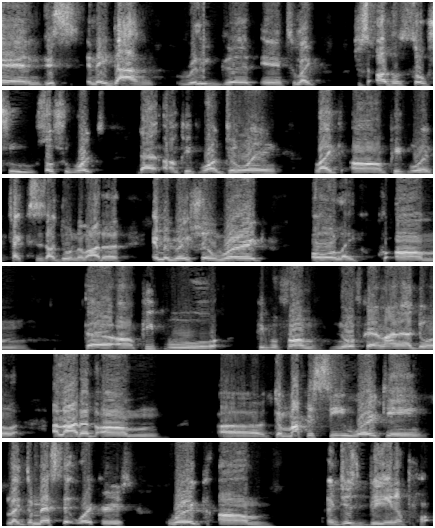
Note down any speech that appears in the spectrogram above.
and this and they dive really good into like just other social social work that um, people are doing. Like um, people in Texas are doing a lot of immigration work, or like um, the um, people people from North Carolina are doing a lot of um, uh, democracy working, like domestic workers work, um, and just being a part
